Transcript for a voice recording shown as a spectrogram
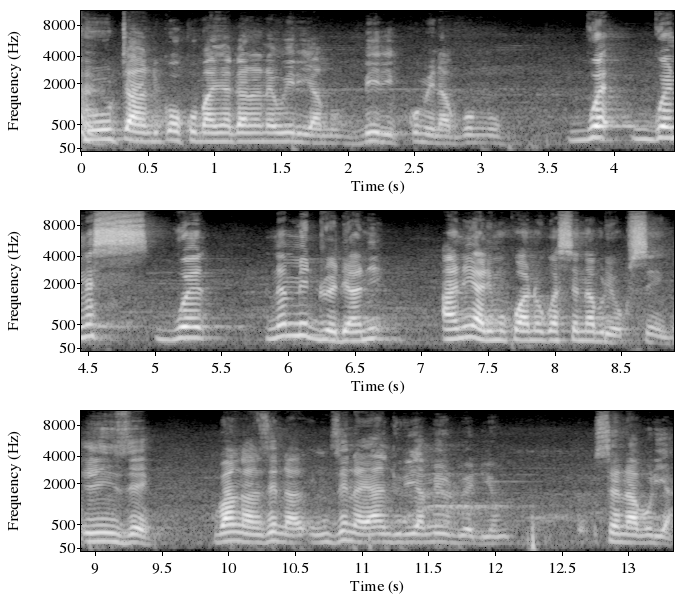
Tutandika okumanyagana ne william bbiri kumi na gumu. Gwe ne midred ani ani yali mukwano gwa sennabulya okusinga? Nze. Kubanga nze nayanjulira mildred senabulya.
